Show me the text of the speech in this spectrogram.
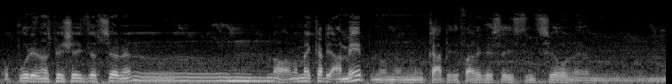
oppure una specializzazione. mm, No, non mi è capitato. A me non, non capita fare questa distinzione, mm,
